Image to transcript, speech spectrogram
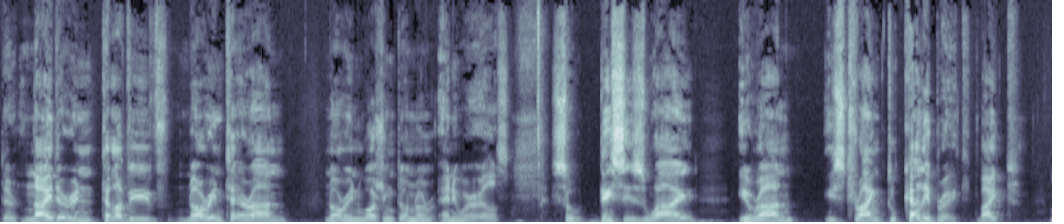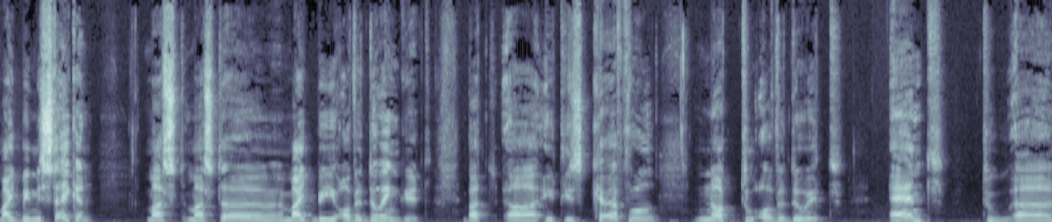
There, neither in Tel Aviv, nor in Tehran, nor in Washington, nor anywhere else. So, this is why Iran is trying to calibrate, might might be mistaken, must must uh, might be overdoing it, but uh, it is careful not to overdo it and to uh,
